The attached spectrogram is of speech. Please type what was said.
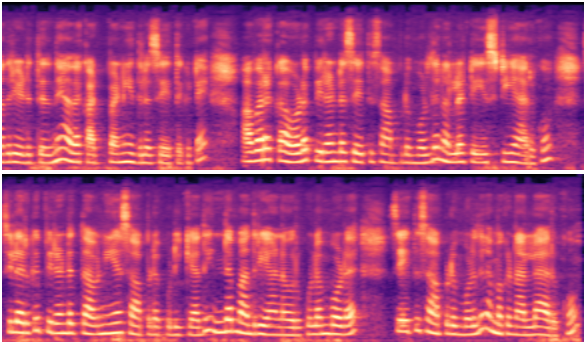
மாதிரி எடுத்திருந்தேன். அதை கட் பண்ணி இதில் சேர்த்துக்கிட்டேன். அவரைக்காவோட பிரண்டை சேர்த்து சாப்பிடும்பொழுது நல்ல டேஸ்டியாக இருக்கும். சிலருக்கு பிரண்டை தவணியாக சாப்பிட பிடிக்காது. இந்த மாதிரியான ஒரு குழம்போட சேர்த்து சாப்பிடும் பொழுது நமக்கு நல்லா இருக்கும்.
